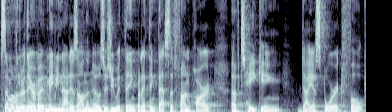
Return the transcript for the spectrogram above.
Some of them are there, but maybe not as on the nose as you would think. But I think that's the fun part of taking diasporic folk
